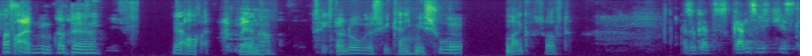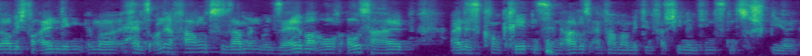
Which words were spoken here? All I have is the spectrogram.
Was sind eine gute, ja, auch genau. technologisch, wie kann ich mich schulen? Microsoft. Also ganz, ganz wichtig ist, glaube ich, vor allen Dingen immer Hands-on-Erfahrung zusammen und selber auch außerhalb eines konkreten Szenarios einfach mal mit den verschiedenen Diensten zu spielen.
